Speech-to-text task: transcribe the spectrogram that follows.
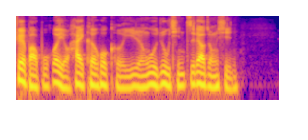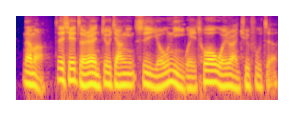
确保不会有骇客或可疑人物入侵资料中心，那么这些责任就将是由你委托微软去负责。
